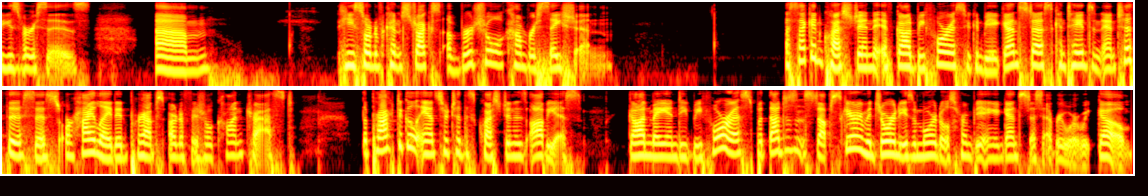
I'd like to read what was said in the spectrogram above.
these verses. Um he sort of constructs a virtual conversation. A second question if god be for us who can be against us contains an antithesis or highlighted perhaps artificial contrast. The practical answer to this question is obvious. God may indeed be for us but that doesn't stop scary majorities of mortals from being against us everywhere we go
